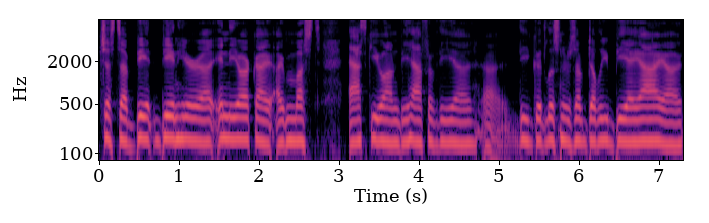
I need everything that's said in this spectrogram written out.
just uh, be, being here uh, in New York, I, I, must ask you on behalf of the uh, uh, the good listeners of WBAI,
